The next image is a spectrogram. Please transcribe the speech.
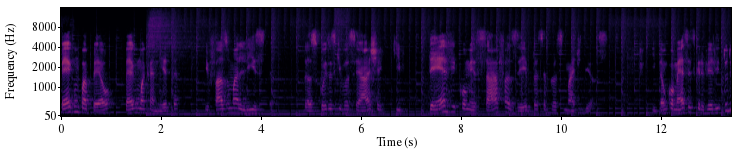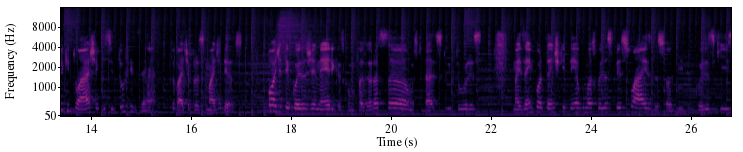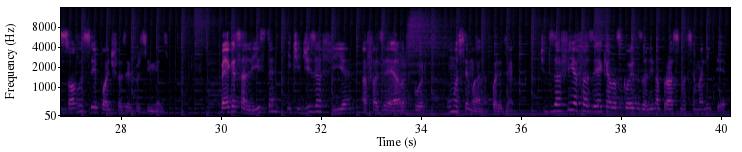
Pega um papel, pega uma caneta e faz uma lista das coisas que você acha que deve começar a fazer para se aproximar de Deus. Então começa a escrever ali tudo que tu acha que se tu fizer, tu vai te aproximar de Deus. Pode ter coisas genéricas como fazer oração, estudar as escrituras, mas é importante que tenha algumas coisas pessoais da sua vida, coisas que só você pode fazer por si mesmo. Pega essa lista e te desafia a fazer ela por uma semana, por exemplo. Te desafia a fazer aquelas coisas ali na próxima semana inteira.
